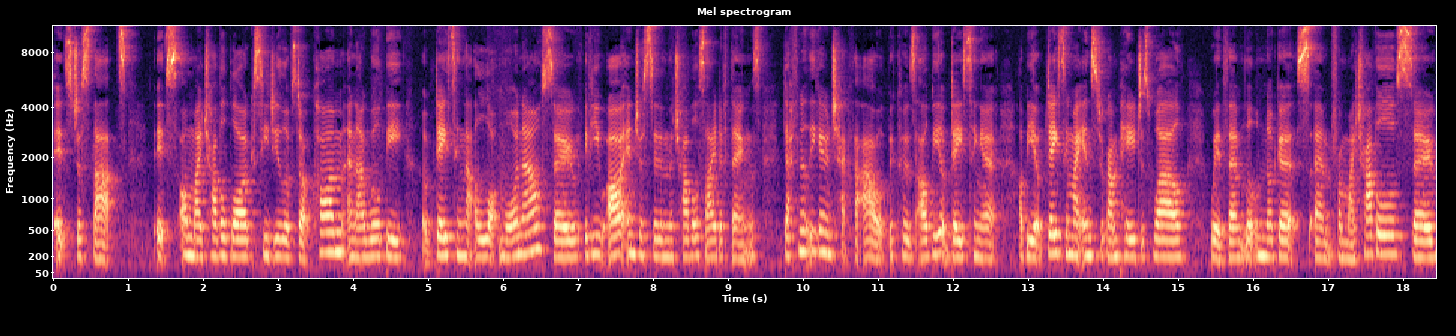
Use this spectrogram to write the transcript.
It's just that it's on my travel blog, ceejyloves.com, and I will be updating that a lot more now. So if you are interested in the travel side of things, definitely go and check that out because I'll be updating it. I'll be updating my Instagram page as well with um, little nuggets um, from my travels. So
